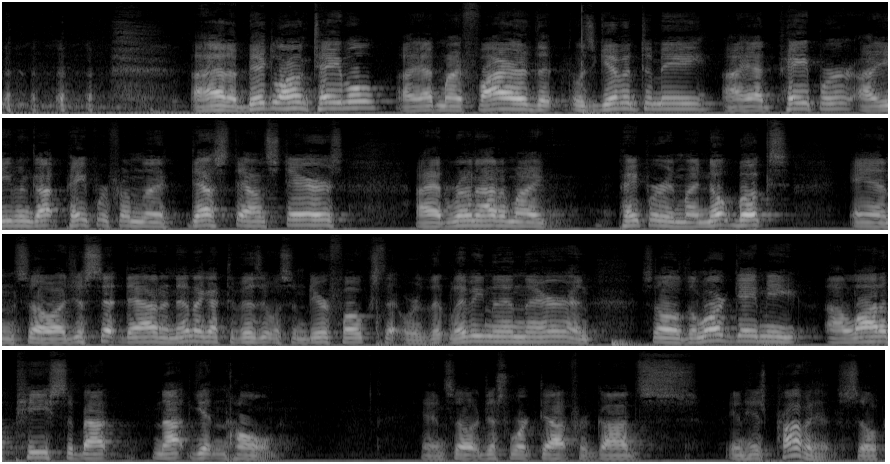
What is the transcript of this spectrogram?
I had a big long table. I had my fire that was given to me. I had paper. I even got paper from the desk downstairs. I had run out of my paper in my notebooks. And so I just sat down, and then I got to visit with some dear folks that were living in there. And so the Lord gave me a lot of peace about not getting home. And so it just worked out for God's, in His providence. So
